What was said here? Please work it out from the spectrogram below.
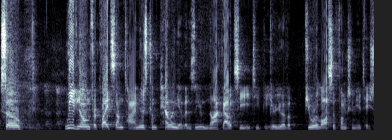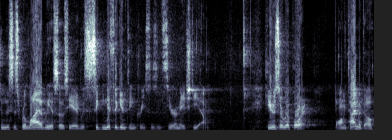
So we've known for quite some time there's compelling evidence that you knock out CETP or you have a pure loss of function mutation. This is reliably associated with significant increases in serum HDL. Here's a report, long time ago,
